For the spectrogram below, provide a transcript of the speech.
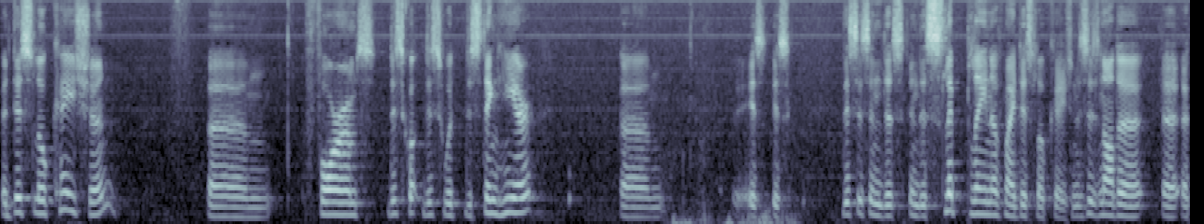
a dislocation um, forms, this, this, would, this thing here um, is, is, this is in, this, in the slip plane of my dislocation. This is not a, a,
